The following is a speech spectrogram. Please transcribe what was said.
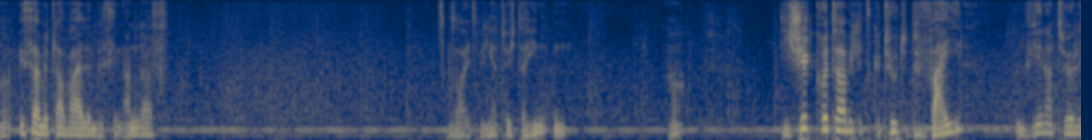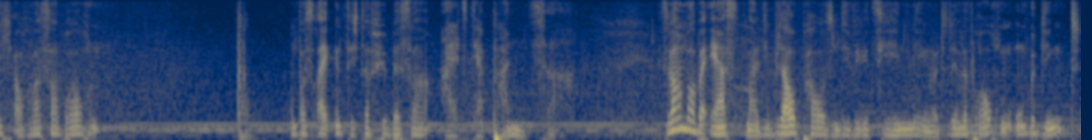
Ja, ist ja mittlerweile ein bisschen anders. So, jetzt bin ich natürlich da hinten. Ja. Die Schildkröte habe ich jetzt getötet, weil wir natürlich auch Wasser brauchen. Und was eignet sich dafür besser als der Panzer? Jetzt machen wir aber erstmal die Blaupausen, die wir jetzt hier hinlegen, Leute. Denn wir brauchen unbedingt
